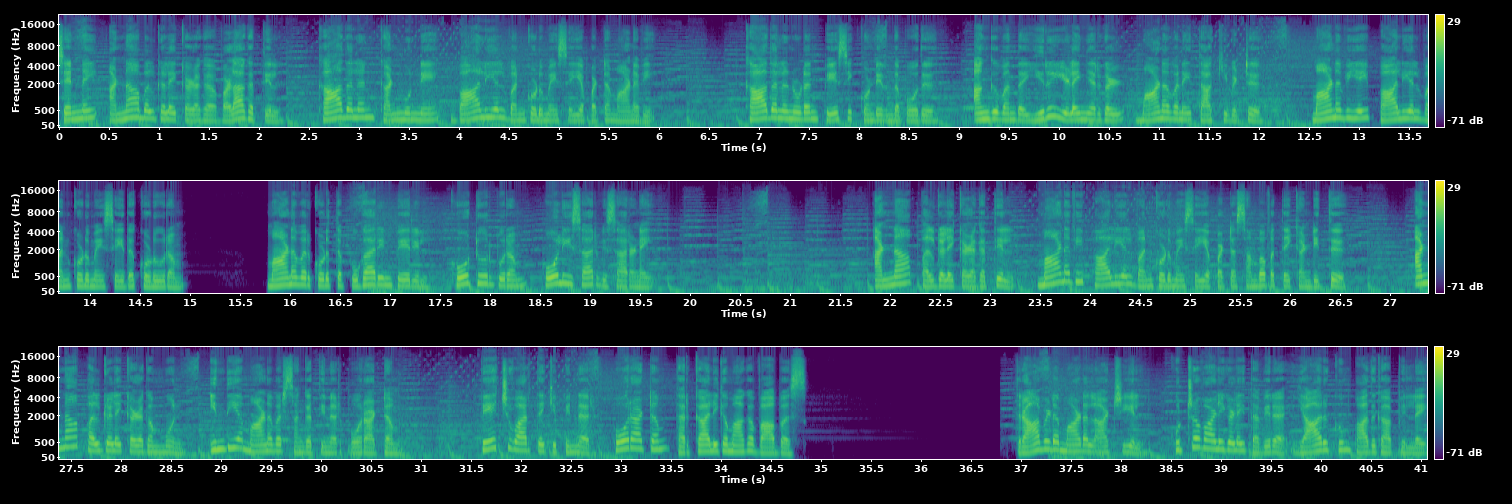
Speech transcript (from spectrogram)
சென்னை அண்ணா பல்கலைக்கழக வளாகத்தில் காதலன் கண்முன்னே பாலியல் வன்கொடுமை செய்யப்பட்ட மாணவி. காதலனுடன் பேசிக் கொண்டிருந்தபோது அங்கு வந்த இரு இளைஞர்கள் மாணவனை தாக்கிவிட்டு மாணவியை பாலியல் வன்கொடுமை செய்த கொடூரம். மாணவர் கொடுத்த புகாரின் பேரில் கோட்டூர்புரம் போலீசார் விசாரணை. அண்ணா பல்கலைக்கழகத்தில் மாணவி பாலியல் வன்கொடுமை செய்யப்பட்ட சம்பவத்தை கண்டித்து அண்ணா பல்கலைக்கழகம் முன் இந்திய மாணவர் சங்கத்தினர் போராட்டம். பேச்சுவார்த்தைக்கு பின்னர் போராட்டம் தற்காலிகமாக வாபஸ். திராவிட மாடல் ஆட்சியில் குற்றவாளிகளை தவிர யாருக்கும் பாதுகாப்பில்லை.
